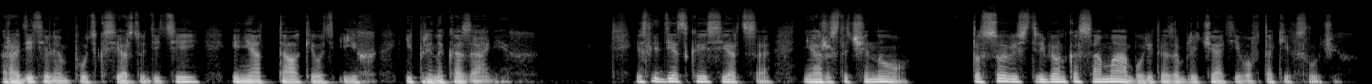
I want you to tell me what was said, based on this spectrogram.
родителям путь к сердцу детей и не отталкивать их и при наказаниях. Если детское сердце не ожесточено, то совесть ребенка сама будет изобличать его в таких случаях.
